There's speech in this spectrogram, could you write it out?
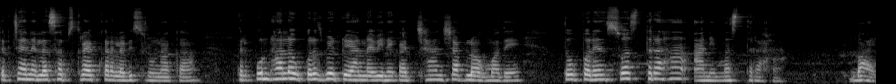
तर चॅनलला सबस्क्राईब करायला विसरू नका. तर पुन्हा लवकरच भेटूया नवीन एका छानशा ब्लॉगमध्ये तोपर्यंत स्वस्त रहा आणि मस्त रहा. बाय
